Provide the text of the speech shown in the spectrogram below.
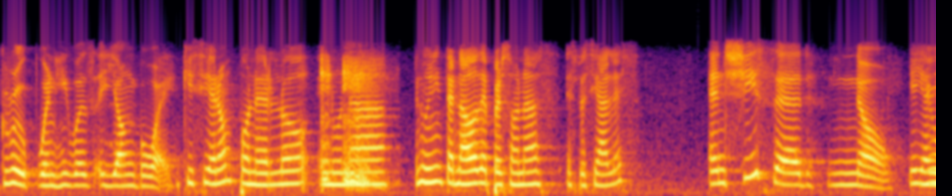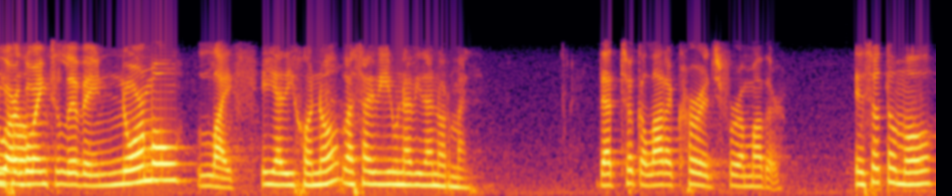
group when he was a young boy. Quisieron ponerlo en, una, en un internado de personas especiales And she said, No, you are going to live a normal life. Ella dijo, no, vas a vivir una vida normal. That took a lot of courage for a mother. Eso tomó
